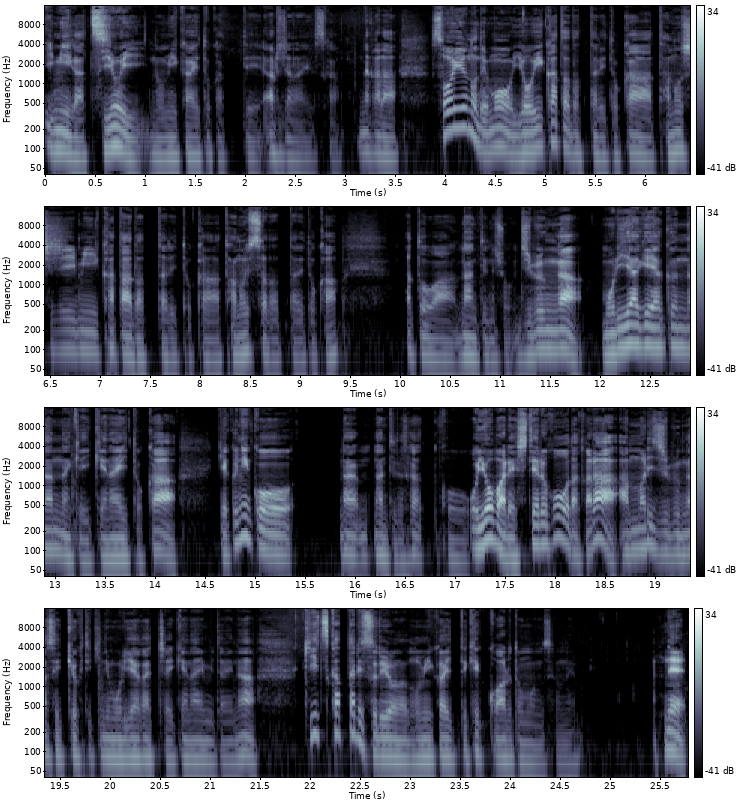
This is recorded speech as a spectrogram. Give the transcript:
意味が強い飲み会とかってあるじゃないですかだからそういうのでも酔い方だったりとか楽しみ方だったりとか楽しさだったりとかあとは何て言うんでしょう自分が盛り上げ役になんなきゃいけないとか逆にこうななんて言うんですかこうお呼ばれしてる方だからあんまり自分が積極的に盛り上がっちゃいけないみたいな気使ったりするような飲み会って結構あると思うんですよね。で、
